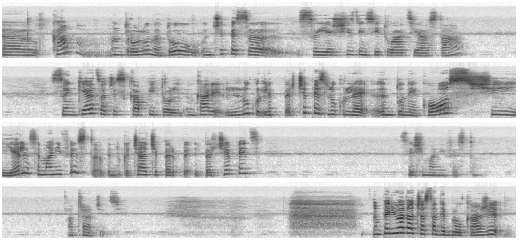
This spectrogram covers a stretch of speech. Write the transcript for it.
Uh, cam într-o lună, două, începe să, să ieșiți din situația asta, să încheiați acest capitol în care lucrurile, percepeți lucrurile întunecos și ele se manifestă, pentru că ceea ce percepeți se și manifestă. Atrageți. În perioada aceasta de blocaje,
